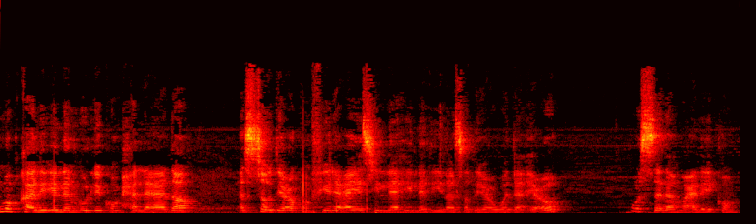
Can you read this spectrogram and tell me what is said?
وما بقى لي الا نقول لكم بحال العادة أستودعكم في رعاية الله الذي لا تضيع ودائعه. والسلام عليكم.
